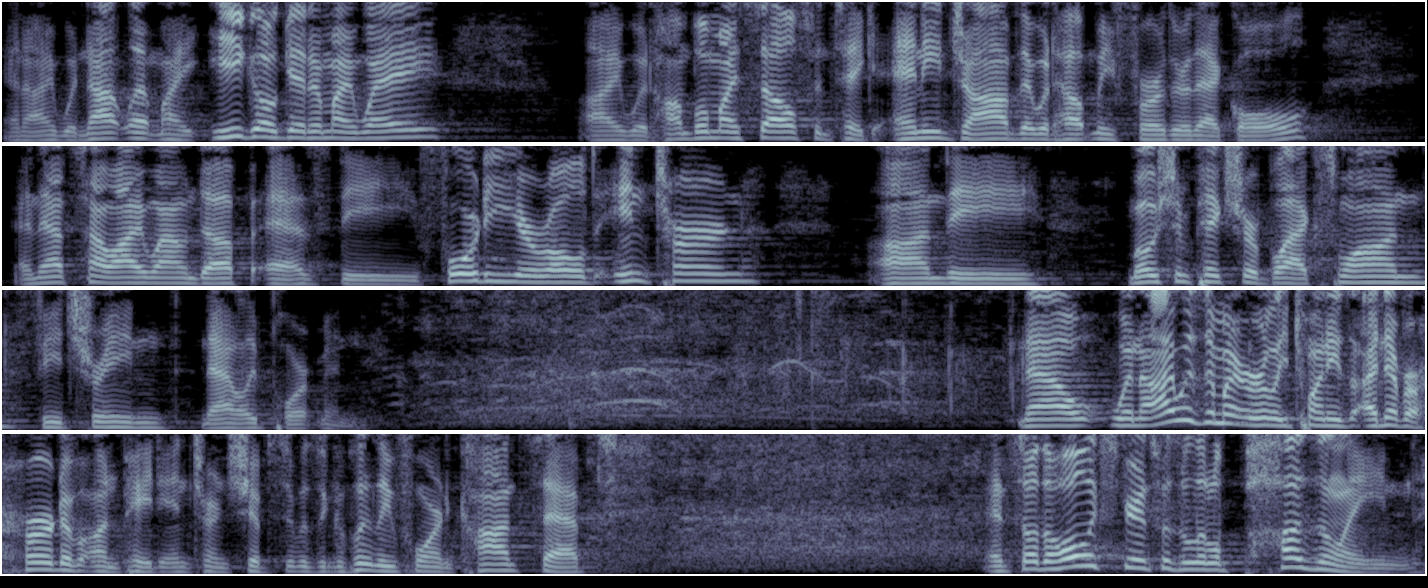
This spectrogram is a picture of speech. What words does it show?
And I would not let my ego get in my way. I would humble myself and take any job that would help me further that goal. And that's how I wound up as the 40 year old intern on the motion picture Black Swan featuring Natalie Portman. now, when I was in my early 20s, I'd never heard of unpaid internships. It was a completely foreign concept. and so the whole experience was a little puzzling.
